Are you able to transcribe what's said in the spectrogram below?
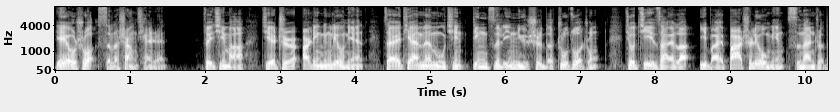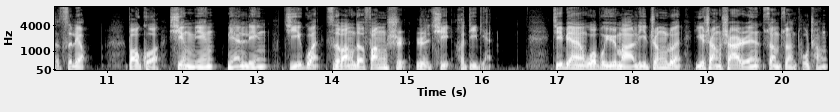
也有说死了上千人。最起码，截止2006年，在天安门母亲丁子霖女士的著作中，就记载了186名死难者的资料。包括姓名、年龄、籍贯、死亡的方式、日期和地点。即便我不与玛丽争论以上杀人算不算屠城，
